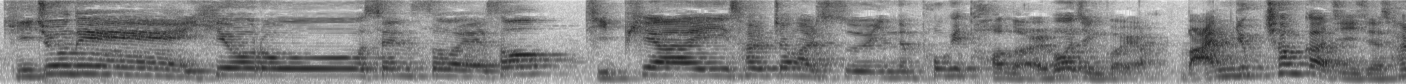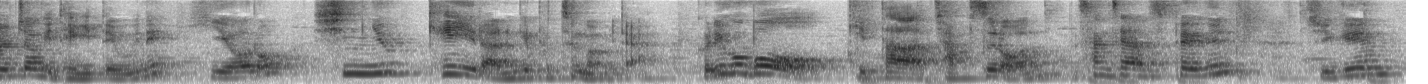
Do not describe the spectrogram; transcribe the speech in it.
기존의 히어로 센서에서 DPI 설정할 수 있는 폭이 더 넓어진 거예요. 16,000까지 이제 설정이 되기 때문에 히어로 16K라는 게 붙은 겁니다. 그리고 뭐 기타 잡스런 상세한 스펙은 지금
